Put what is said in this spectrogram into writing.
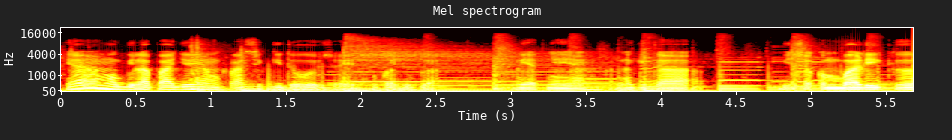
ya mobil apa aja yang klasik gitu saya suka juga melihatnya ya. Karena kita bisa kembali ke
